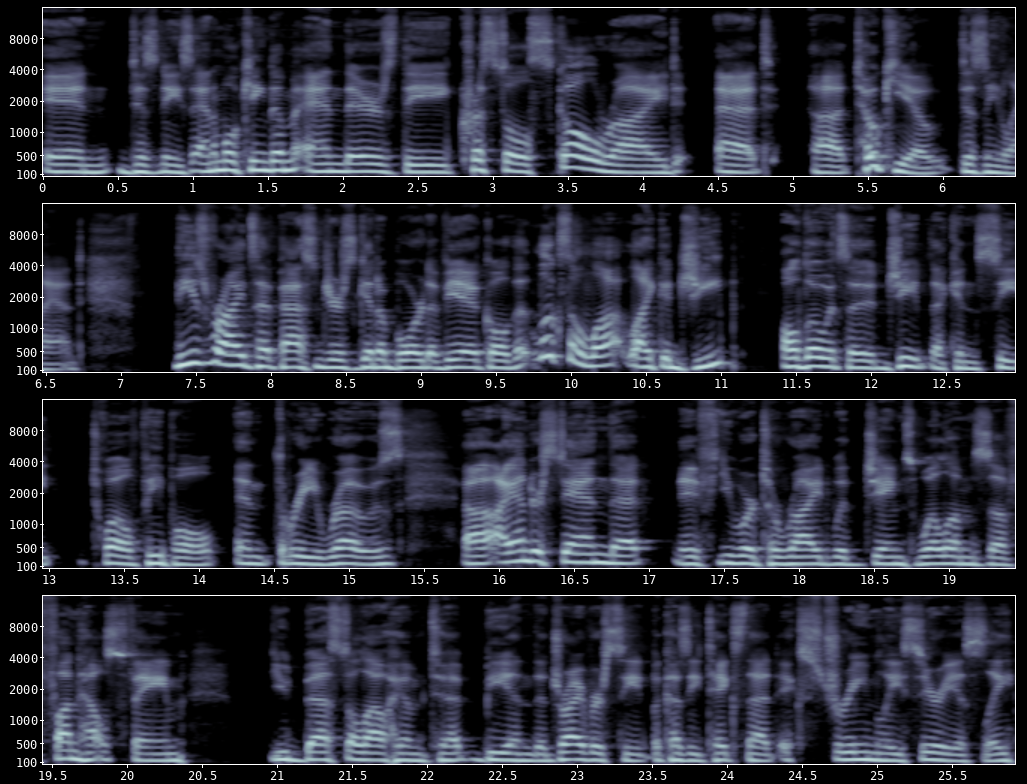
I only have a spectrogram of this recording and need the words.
in Disney's Animal Kingdom, and there's the Crystal Skull ride at uh, Tokyo Disneyland. These rides have passengers get aboard a vehicle that looks a lot like a Jeep, although it's a Jeep that can seat 12 people in three rows. Uh, I understand that if you were to ride with James Willems of Funhaus fame, you'd best allow him to be in the driver's seat because he takes that extremely seriously.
